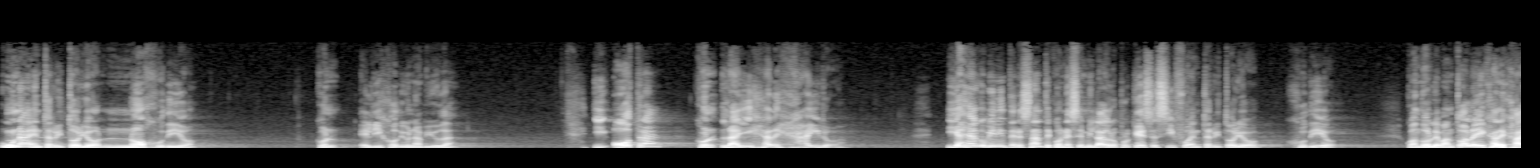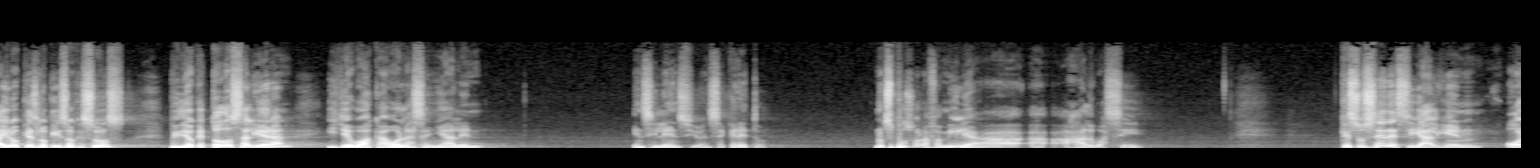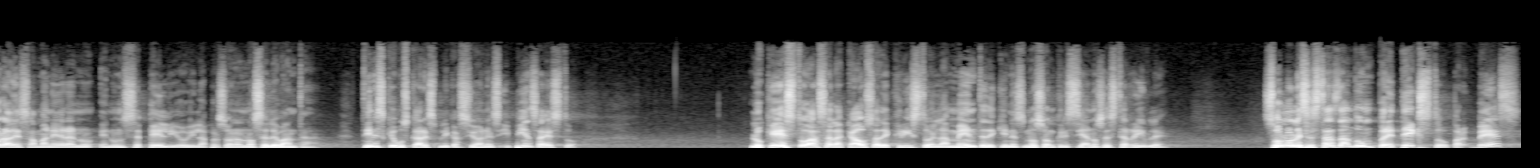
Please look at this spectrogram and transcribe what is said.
una en territorio no judío, con el hijo de una viuda, y otra con la hija de Jairo. Y hay algo bien interesante con ese milagro, porque ese sí fue en territorio judío. Cuando levantó a la hija de Jairo, ¿qué es lo que hizo Jesús? Pidió que todos salieran y llevó a cabo la señal en, en silencio, en secreto. No expuso a la familia a, algo así. ¿Qué sucede si alguien ora de esa manera en un, sepelio y la persona no se levanta? Tienes que buscar explicaciones y piensa esto. Lo que esto hace a la causa de Cristo en la mente de quienes no son cristianos es terrible. Solo les estás dando un pretexto. ¿Ves?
